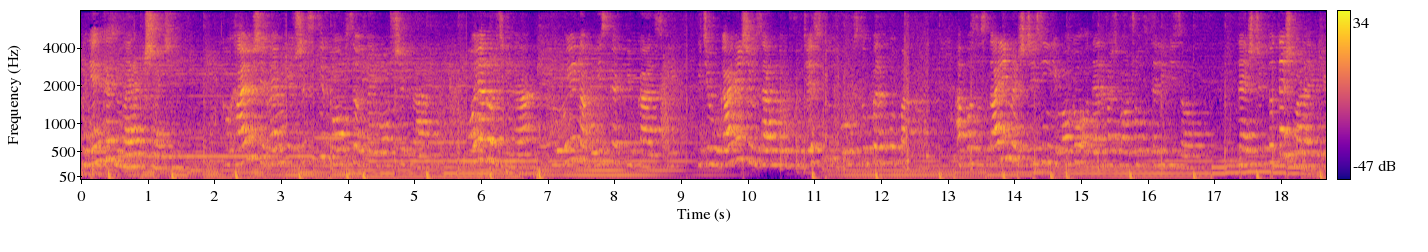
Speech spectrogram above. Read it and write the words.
Panienkę z numerem trzecim. Kochają się we mnie wszyscy chłopcy od najmłodszych lat. Moja rodzina króluje na boiskach piłkarskich, gdzie ugania się za mną 22 super chłopaków, a pozostali mężczyźni nie mogą oderwać oczu od telewizorów. Deszczyk to też maleńkie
